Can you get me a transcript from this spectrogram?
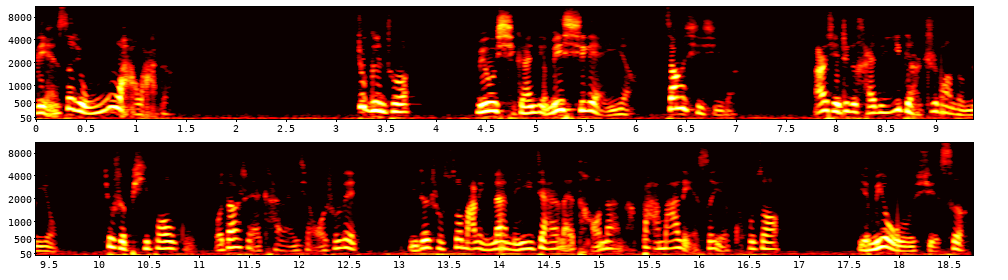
脸色就乌哇哇的，就跟说没有洗干净、没洗脸一样，脏兮兮的。而且这个孩子一点脂肪都没有，就是皮包骨。我当时也开玩笑，我说嘞，你这是索马里难民一家人来逃难了，爸妈脸色也枯燥，也没有血色。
